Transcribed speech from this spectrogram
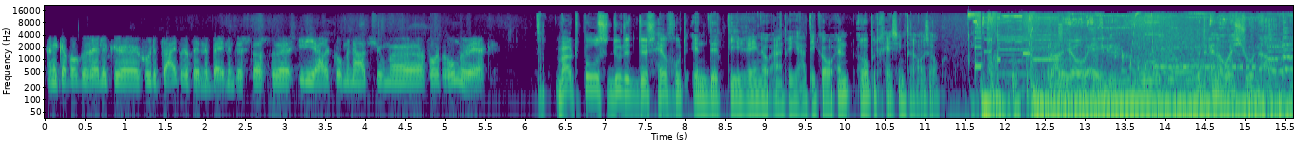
En ik heb ook een redelijk goede tijdrit in de benen, dus dat is de ideale combinatie om, voor het rondewerk. Wout Poels doet het dus heel goed in de Tirreno Adriatico. En Robert Geesing trouwens ook. Radio 1, het NOS-journaal.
